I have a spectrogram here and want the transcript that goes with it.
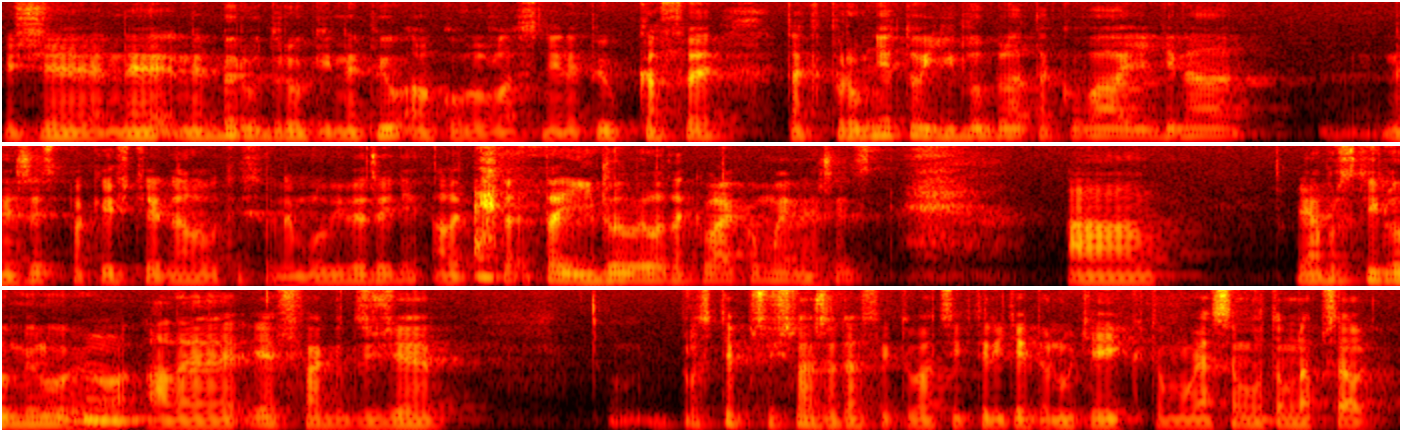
že ne, neberu drogy, nepiju alkohol vlastně, nepiju kafe, tak pro mě to jídlo byla taková jediná neřest, pak ještě jedna, ale o ty se nemluví veřejně, ale ta, ta jídlo byla taková jako moje neřest. A já prostě jídlo miluju, jo, ale je fakt, že prostě přišla řada situací, které tě donutějí k tomu. Já jsem o tom napsal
